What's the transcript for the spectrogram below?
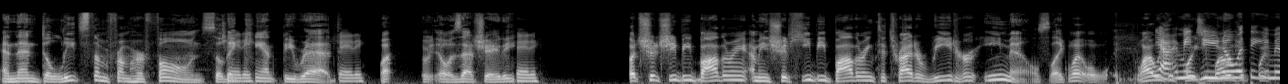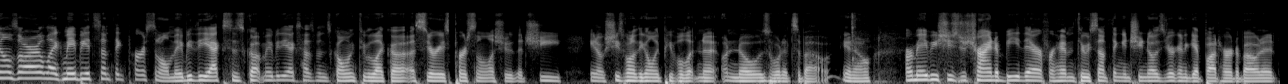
and then deletes them from her phone so they can't be read. Shady. What? Oh, is that shady? Shady. But should she be bothering? I mean, should he be bothering to try to read her emails? Like, what? Why would Yeah, I mean, put- do you know what the put- emails are? Like maybe it's something personal. Maybe the ex has got. Maybe the ex husband's going through like a, a serious personal issue that she, you know, she's one of the only people that kn- knows what it's about. You know, or maybe she's just trying to be there for him through something, and she knows you're going to get butthurt about it.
